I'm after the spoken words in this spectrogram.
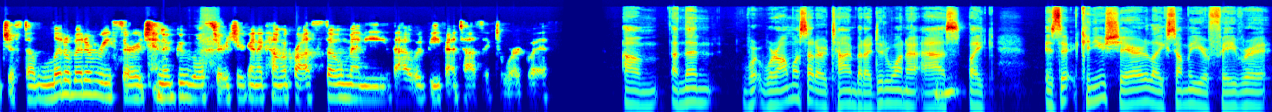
just a little bit of research and a google search you're going to come across so many that would be fantastic to work with um and then we're, we're almost at our time but i did want to ask mm-hmm. like is there? can you share like some of your favorite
